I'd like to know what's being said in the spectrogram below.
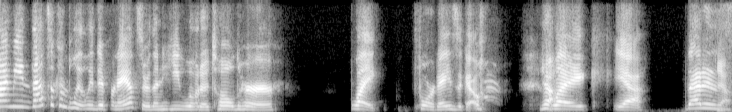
I mean that's a completely different answer than he would have told her like four days ago. Yeah. like yeah. that is Yeah.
